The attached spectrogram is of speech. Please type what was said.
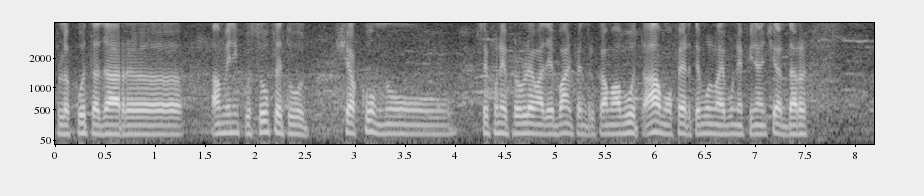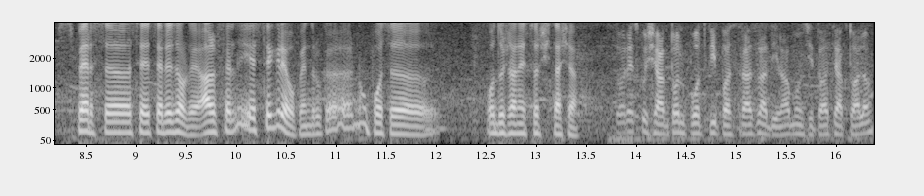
plăcută, dar uh, am venit cu sufletul și acum nu se pune problema de bani pentru că am avut, am oferte mult mai bune financiar, dar sper să se, se rezolve. Altfel este greu, pentru că nu poți să o duci la nesfârșit așa. Sorescu și Anton pot fi păstrați la Dinamo în situația actuală?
